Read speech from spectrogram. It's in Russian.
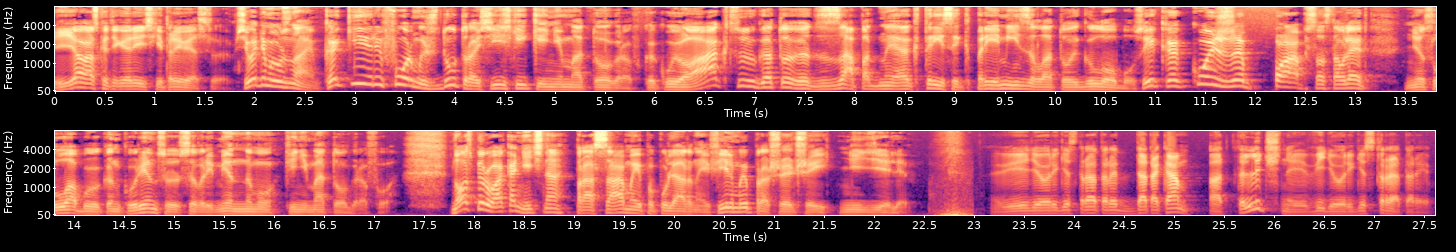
Я вас категорически приветствую. Сегодня мы узнаем, какие реформы ждут российский кинематограф, какую акцию готовят западные актрисы к премии «Золотой глобус» и какой же пап составляет неслабую конкуренцию современному кинематографу. Но сперва, конечно, про самые популярные фильмы прошедшей недели. Видеорегистраторы Datacam – отличные видеорегистраторы.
